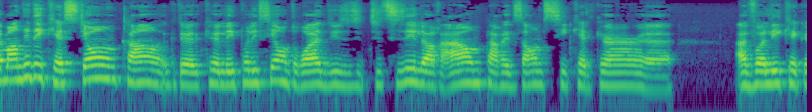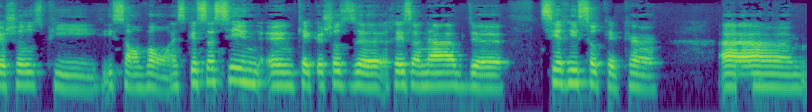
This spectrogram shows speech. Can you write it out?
demander des questions quand que les policiers ont le droit d'utiliser leur arme, par exemple, si quelqu'un euh, a volé quelque chose puis ils s'en vont. Est-ce que ça c'est une, quelque chose de raisonnable de tirer sur quelqu'un? Euh,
